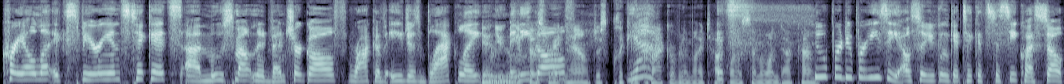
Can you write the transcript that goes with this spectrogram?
Crayola Experience tickets, uh, Moose Mountain Adventure Golf, Rock of Ages Blacklight, Yeah, and you can Mini get those Golf. right now. Just click and Yeah. clack over to mytalk1071.com. Super duper easy. Also, you can get tickets to SeaQuest. So,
